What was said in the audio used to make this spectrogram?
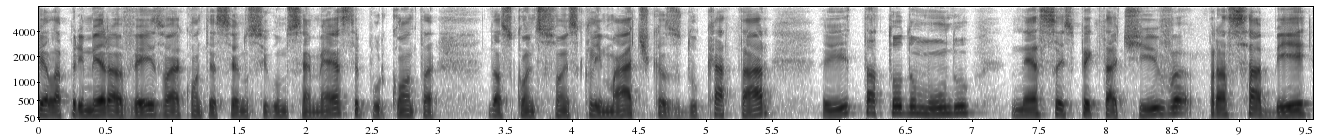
Pela primeira vez vai acontecer no segundo semestre por conta das condições climáticas do Catar. E tá todo mundo nessa expectativa para saber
